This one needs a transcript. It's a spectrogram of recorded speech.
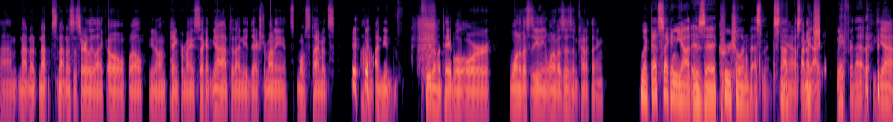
Um, not not not it's not necessarily like oh well you know I'm paying for my second yacht and I need the extra money. It's most of the time it's um, I need food on the table or one of us is eating and one of us isn't kind of thing. Look, that second yacht is a crucial investment. Stop, Yeah, I stop mean, I- me for that. yeah,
